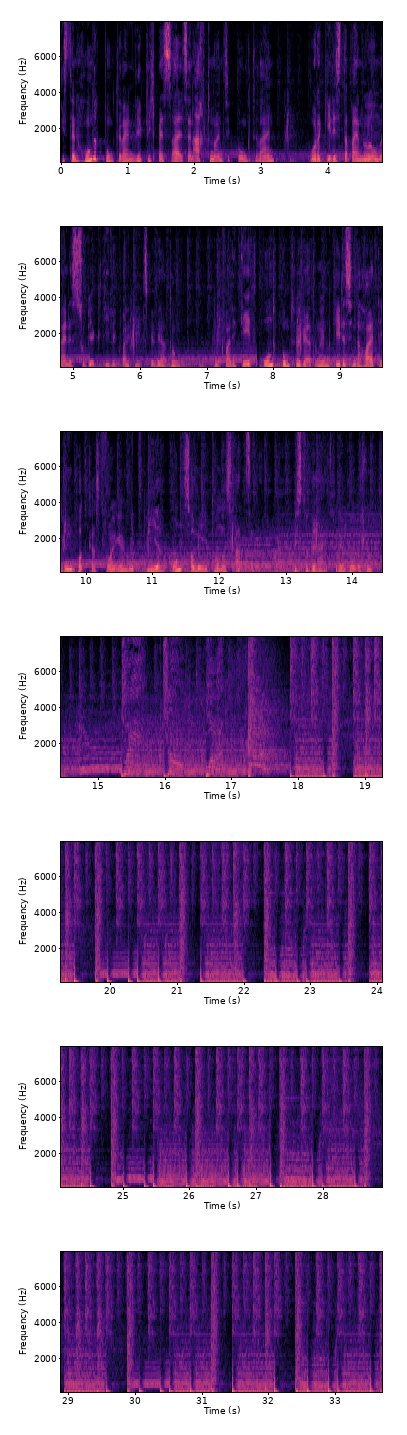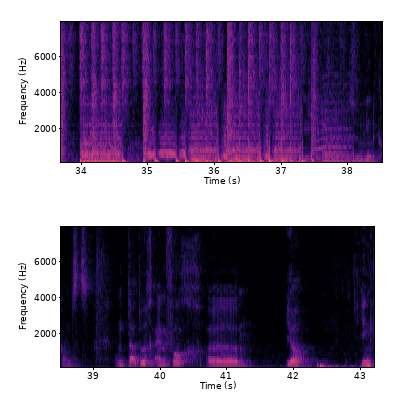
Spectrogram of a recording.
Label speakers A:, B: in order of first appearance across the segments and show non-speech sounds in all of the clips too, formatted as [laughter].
A: Ist ein 100-Punkte-Wein wirklich besser als ein 98-Punkte-Wein? Oder geht es dabei nur um eine subjektive Qualitätsbewertung? Um Qualität und Punktbewertungen geht es in der heutigen Podcast-Folge mit mir und Sommelier Thomas Ratzinger. Bist du bereit für den Probeschluck?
